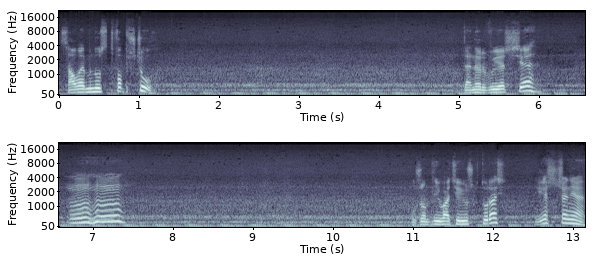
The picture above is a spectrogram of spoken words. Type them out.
Całe mnóstwo pszczół. Denerwujesz się? Mhm. Urządliła cię już któraś? Jeszcze nie.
